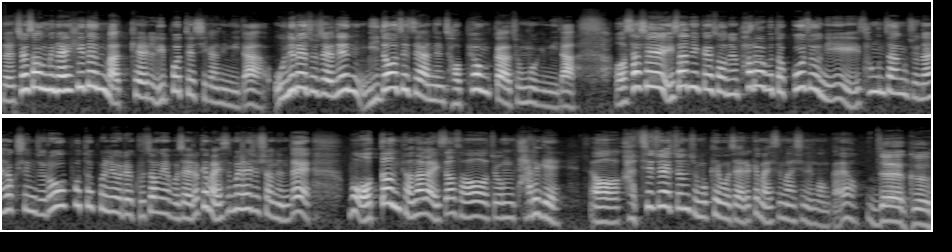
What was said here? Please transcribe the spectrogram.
네, 최성민의 히든 마켓 리포트 시간입니다. 오늘의 주제는 믿어지지 않는 저평가 종목입니다. 어, 사실 이사님께서는 8월부터 꾸준히 성장주나 혁신주로 포트폴리오를 구성해보자 이렇게 말씀을 해주셨는데 뭐 어떤 변화가 있어서 좀 다르게 어, 가치주에 좀 주목해보자 이렇게 말씀하시는 건가요? 네, 그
